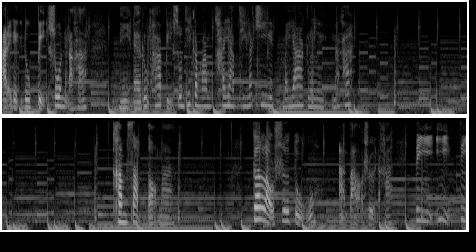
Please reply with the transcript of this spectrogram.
อะเด็กๆดูปีสุ่นนะคะ นี่ในรูปภาพปีสุ่นที่กำลังขยับทีละขีดไม่ยากเลยนะคะคำศัพท์ต่อมาเก็เหล่าชื่อตู่อ่านตามเหล่าชื่อนะคะตีอี้ตี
